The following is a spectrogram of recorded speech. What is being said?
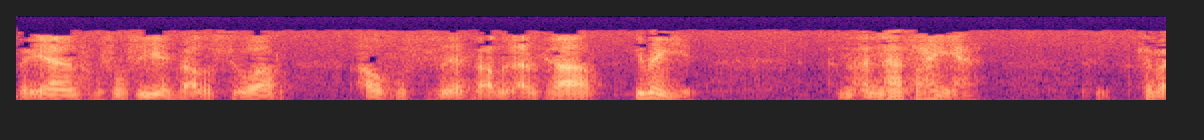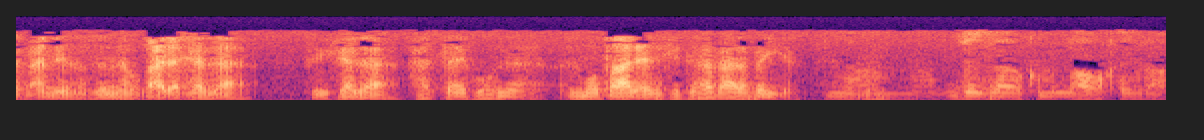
بيان خصوصية بعض السور أو خصوصية بعض الأذكار يبين. أنها صحيحة. ثبت عن النبي صلى الله عليه وسلم أنه قال كذا في كذا حتى يكون المطالع الكتاب على بين نعم جزاكم الله خيرا.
